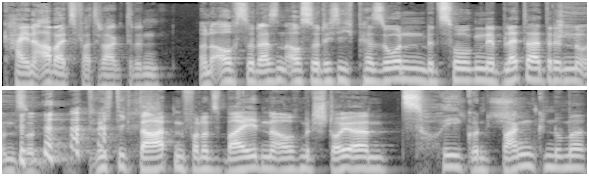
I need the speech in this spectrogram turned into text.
kein Arbeitsvertrag drin. Und auch so, da sind auch so richtig personenbezogene Blätter drin und so richtig Daten von uns beiden, auch mit Steuern, Zeug und Banknummer.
